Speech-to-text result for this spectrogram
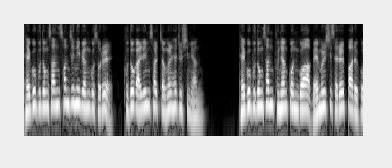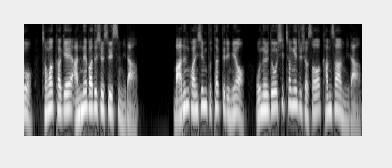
대구 부동산 선진입 연구소를 구독 알림 설정을 해주시면 대구 부동산 분양권과 매물 시세를 빠르고 정확하게 안내받으실 수 있습니다. 많은 관심 부탁드리며 오늘도 시청해주셔서 감사합니다.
